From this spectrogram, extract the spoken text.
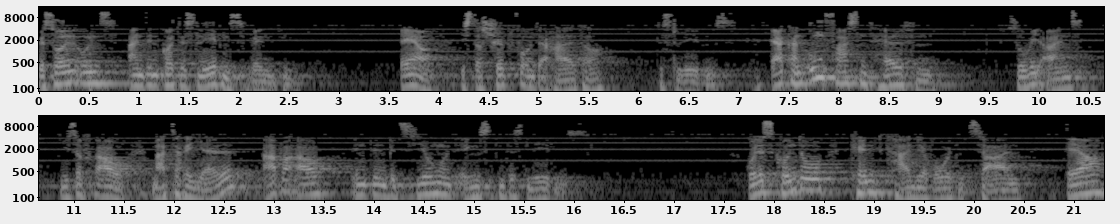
Wir sollen uns an den Gott des Lebens wenden. Er ist der Schöpfer und Erhalter des Lebens. Er kann umfassend helfen, so wie einst dieser Frau, materiell, aber auch in den Beziehungen und Ängsten des Lebens. Gottes Konto kennt keine roten Zahlen. Er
